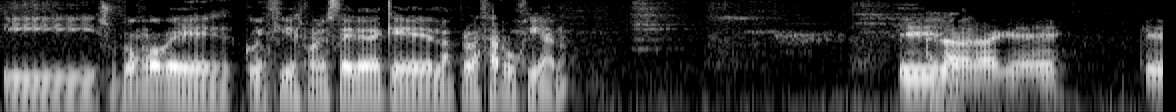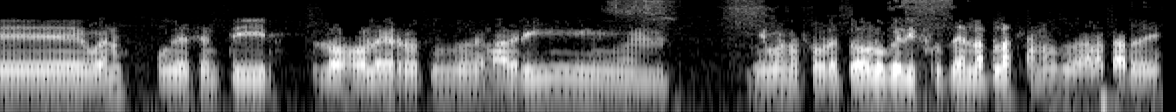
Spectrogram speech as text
y supongo que coincides con esta idea de que la plaza rugía, ¿no? Sí, Ayer. la verdad que, que, bueno, pude sentir los goles rotundos de Madrid y, y, bueno, sobre todo lo que disfruté en la plaza, ¿no? Toda la tarde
